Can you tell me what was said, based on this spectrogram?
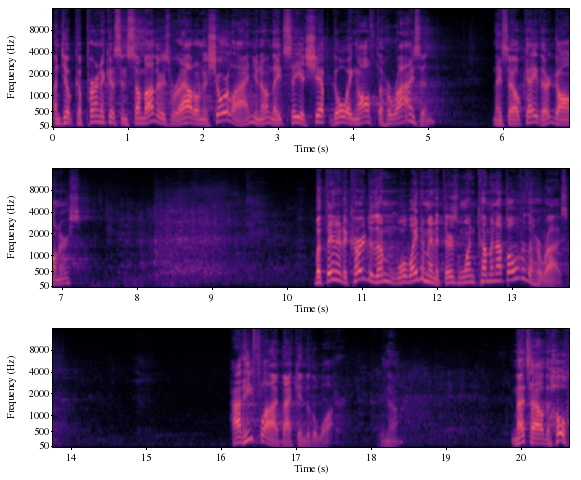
until Copernicus and some others were out on the shoreline, you know, and they'd see a ship going off the horizon. And they say, okay, they're goners. but then it occurred to them, well, wait a minute, there's one coming up over the horizon. How'd he fly back into the water? You know? And that's how the whole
